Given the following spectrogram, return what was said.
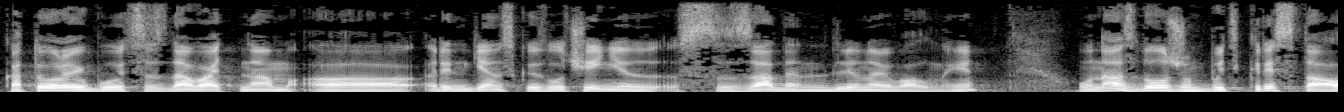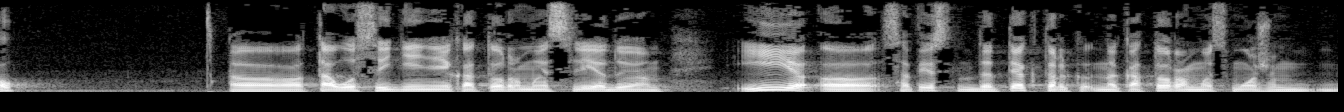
который будет создавать нам э, рентгеновское излучение с заданной длиной волны. У нас должен быть кристалл э, того соединения, которое мы исследуем, и, э, соответственно, детектор, на котором мы сможем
